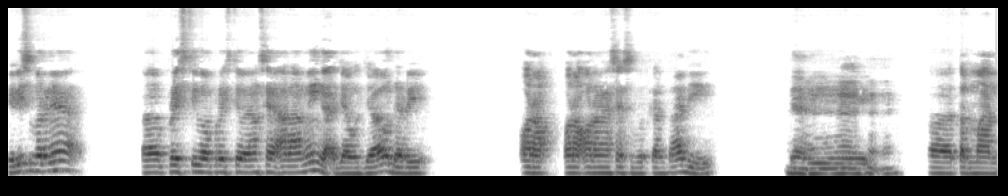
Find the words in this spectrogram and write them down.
Jadi sebenarnya eh, peristiwa-peristiwa yang saya alami nggak jauh-jauh dari orang orang-orang yang saya sebutkan tadi, dari Hmm, eh, teman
